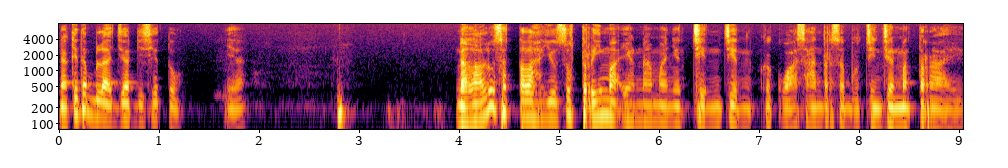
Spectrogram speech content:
Nah, kita belajar di situ, ya. Nah lalu setelah Yusuf terima yang namanya cincin kekuasaan tersebut, cincin meterai,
